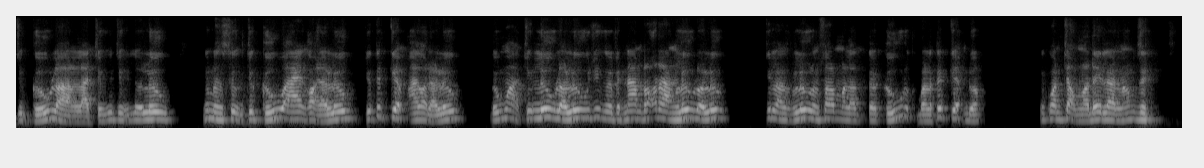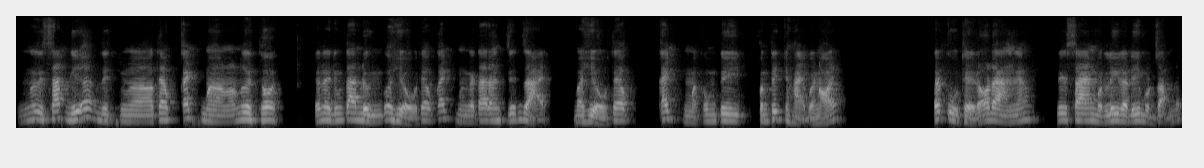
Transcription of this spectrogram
chữ cứu là là chữ chữ lưu. Nhưng mà sự chữ cứu ai gọi là lưu? Chữ tiết kiệm ai gọi là lưu? Đúng không ạ chữ lưu là lưu chứ, người Việt Nam rõ ràng lưu là lưu. Chứ là lưu làm sao mà là cứu được, mà là tiết kiệm được. Nhưng quan trọng là đây là nó dịch nó dịch sát nghĩa, dịch à, theo cách mà nó dịch thôi. Cho nên chúng ta đừng có hiểu theo cách mà người ta đang diễn giải, mà hiểu theo cách mà công ty phân tích cho Hải vừa nói. Rất cụ thể rõ ràng nhé cái sai một ly là đi một dặm đấy.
